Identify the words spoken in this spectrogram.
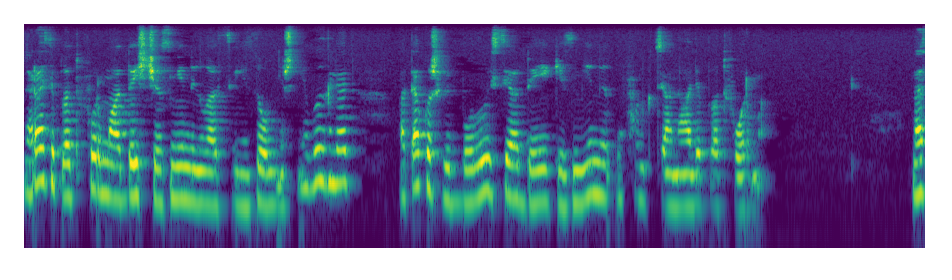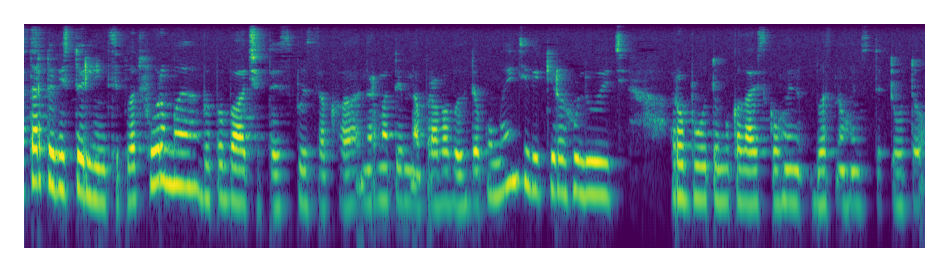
Наразі платформа дещо змінила свій зовнішній вигляд, а також відбулися деякі зміни у функціоналі платформи. На стартовій сторінці платформи ви побачите список е, нормативно-правових документів, які регулюють роботу Миколаївського обласного інституту.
